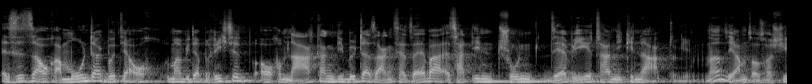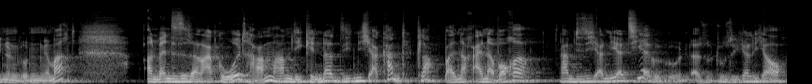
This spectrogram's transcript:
es ist auch am Montag, wird ja auch immer wieder berichtet, auch im Nachgang, die Mütter sagen es ja selber, es hat ihnen schon sehr wehgetan, die Kinder abzugeben. Ne? Sie haben es aus verschiedenen Gründen gemacht. Und wenn sie sie dann abgeholt haben, haben die Kinder sie nicht erkannt. Klar, weil nach einer Woche haben die sich an die Erzieher gewöhnt. Also du sicherlich auch.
